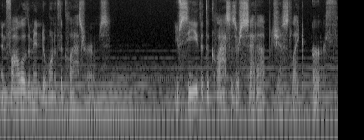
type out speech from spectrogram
and follow them into one of the classrooms. You see that the classes are set up just like Earth,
